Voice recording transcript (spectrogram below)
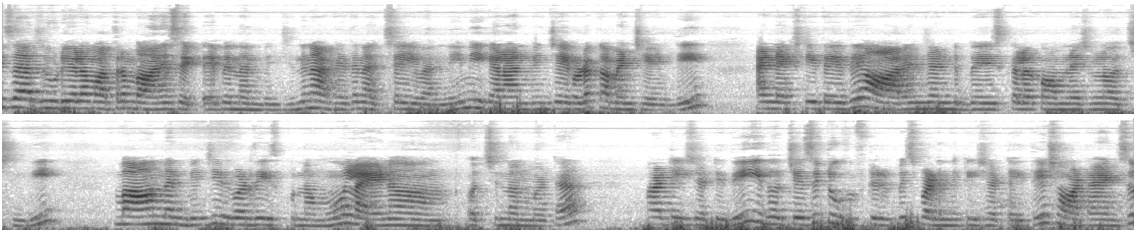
ఈసారి జూడియోలో మాత్రం బాగానే సెట్ అయిపోయింది అనిపించింది నాకైతే నచ్చాయి ఇవన్నీ. మీకు ఎలా అనిపించాయి కూడా కమెంట్ చేయండి. అండ్ నెక్స్ట్ ఇది అయితే ఆరెంజ్ అండ్ బేస్ కలర్ కాంబినేషన్లో వచ్చింది. బాగుంది అనిపించి ఇది కూడా తీసుకున్నాము. లైన్ వచ్చిందనమాట. ఆ టీషర్ట్ ఇది. ఇది వచ్చేసి టూ ఫిఫ్టీ రూపీస్ పడింది టీషర్ట్ అయితే. Short hands.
